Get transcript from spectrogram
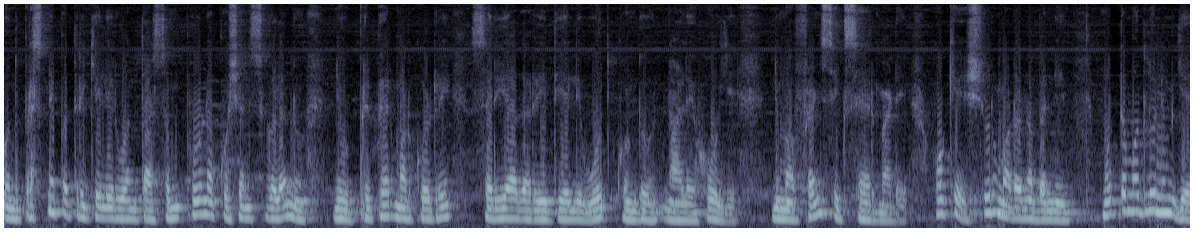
ಒಂದು ಪ್ರಶ್ನೆ ಪತ್ರಿಕೆಯಲ್ಲಿರುವಂಥ ಸಂಪೂರ್ಣ ಕ್ವಶನ್ಸ್ಗಳನ್ನು ನೀವು ಪ್ರಿಪೇರ್ ಮಾಡಿಕೊಡ್ರಿ ಸರಿಯಾದ ರೀತಿಯಲ್ಲಿ ಓದ್ಕೊಂಡು ನಾಳೆ ಹೋಗಿ ನಿಮ್ಮ ಫ್ರೆಂಡ್ಸಿಗೆ ಶೇರ್ ಮಾಡಿ. ಓಕೆ ಶುರು ಮಾಡೋಣ ಬನ್ನಿ. ಮೊಟ್ಟ ಮೊದಲು ನಿಮಗೆ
